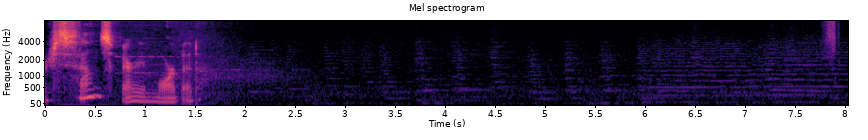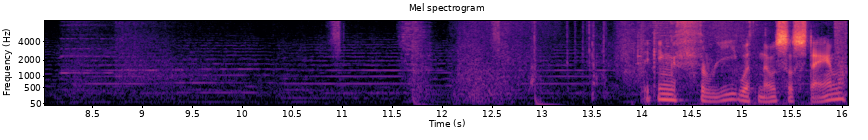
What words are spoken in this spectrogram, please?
which sounds very morbid. Taking three with no sustain?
